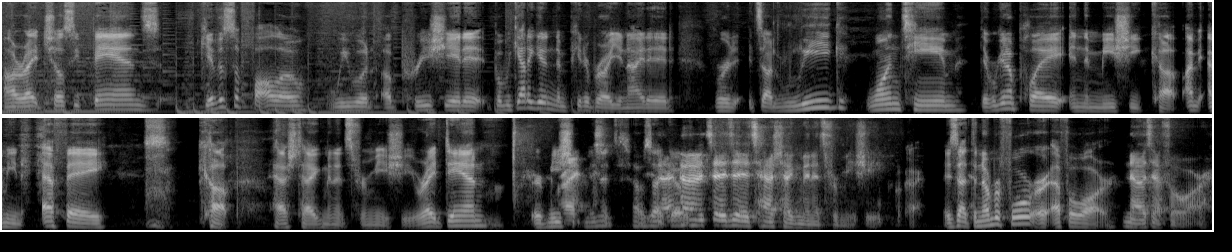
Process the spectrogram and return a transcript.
All right, Chelsea fans, give us a follow. We would appreciate it. But we got to get into Peterborough United. We're, it's a League One team that we're going to play in the Michy Cup. I mean, I mean FA Cup. Hashtag minutes for Michy, right, Dan? Or Michy right. minutes? How's that go? No, it's, it's, it's hashtag minutes for Michy. Okay. Is that the number four or FOR? No, it's FOR.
